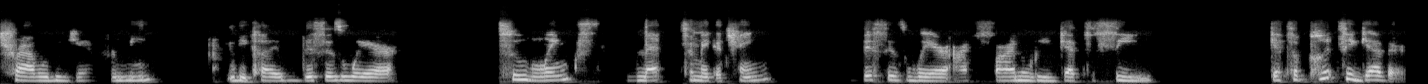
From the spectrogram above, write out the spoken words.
travel began for me because this is where two links met to make a chain. This is where I finally get to see, get to put together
